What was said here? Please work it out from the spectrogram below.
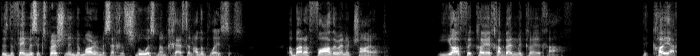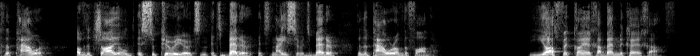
There's the famous expression in Gemara, Maseches Shvuas, Memches, and other places about a father and a child. Yofe koyech ben mikoyech The koyach, the power of the child is superior. It's, it's better. It's nicer. It's better than the power of the father. Yofe koyech haben mikoyechav.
